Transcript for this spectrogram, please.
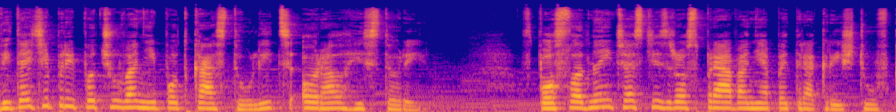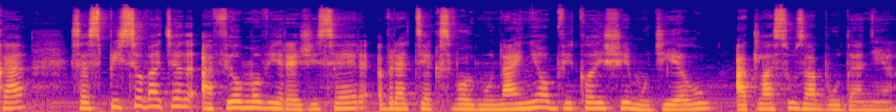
Vitajte pri počúvaní podcastu Lids Oral History. V poslednej časti z rozprávania Petra Krištúvka sa spisovateľ a filmový režisér vracia k svojmu najneobvyklejšiemu dielu Atlasu zabúdania.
